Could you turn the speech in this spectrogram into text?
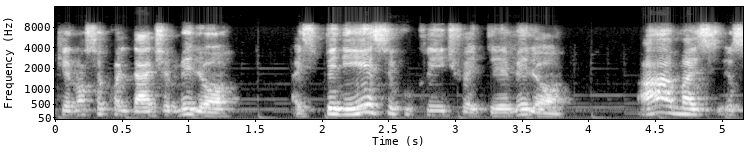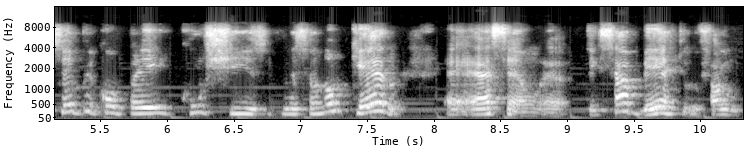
que a nossa qualidade é melhor, a experiência que o cliente vai ter é melhor. Ah, mas eu sempre comprei com X. Eu, assim, não quero. É, é assim, é, tem que ser aberto. Eu falo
